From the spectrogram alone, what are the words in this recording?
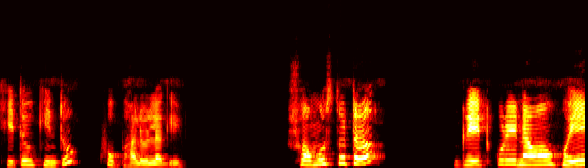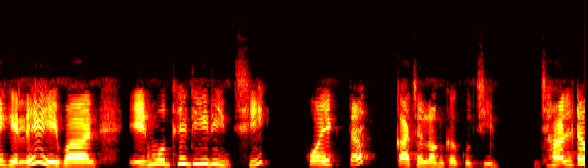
খেতেও কিন্তু খুব ভালো লাগে। সমস্তটা গ্রেট করে নেওয়া হয়ে গেলে এবার এর মধ্যে দিয়ে দিচ্ছি কয়েকটা কাঁচা লঙ্কা কুচি। ঝালটা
